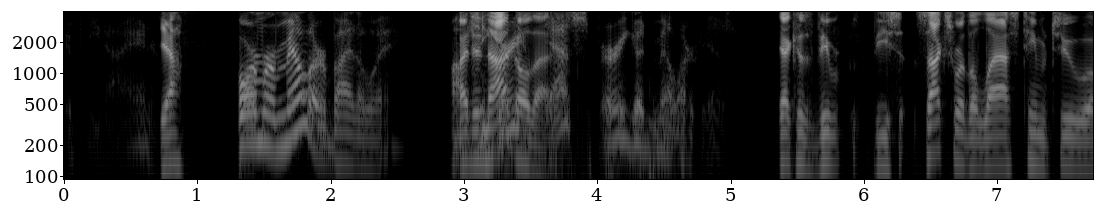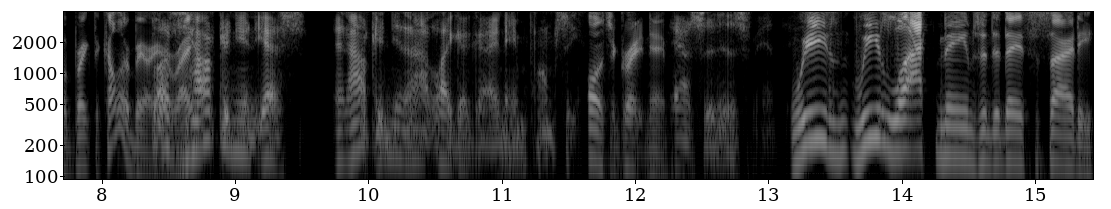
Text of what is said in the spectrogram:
fifty nine? Yeah. Former Miller, by the way. I did not Green. know that. Yes, very good Miller. Yes. Yeah, because the the Sox were the last team to uh, break the color barrier, Plus, right? how can you? Yes, and how can you not like a guy named Pumpsy? oh, it's a great name. Yes, it is fantastic. We we lack names in today's society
